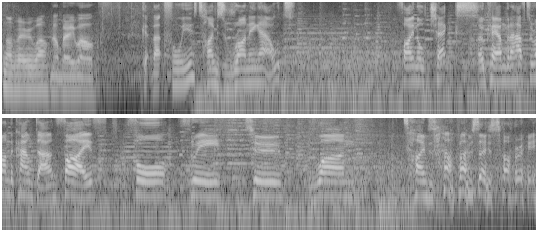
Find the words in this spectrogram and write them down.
Not very well. Not very well. Get that for you. Time's running out. Final checks. Okay, I'm gonna have to run the countdown. Five, four, three, two, one. Time's up. I'm so sorry.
